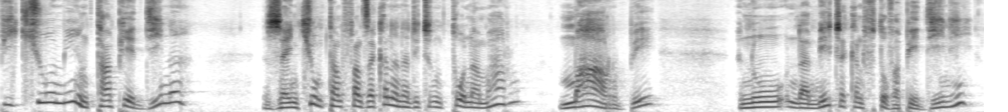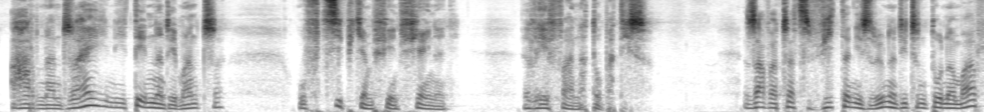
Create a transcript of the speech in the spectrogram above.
Mpikomy nitam-piadiana izay nikomy tamin'ny fanjakana nandritry ny taona maro, maro be no nametraka ny fitaovam-piadiany ary nandray ny Tenin'Andriamanitra ho fitsipika mifehy ny fiainany rehefa natao batisa. Zavatra tsy vitan'izy ireo nandritry ny taona maro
